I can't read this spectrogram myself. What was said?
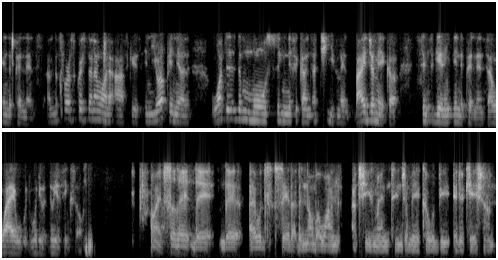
independence. And the first question I want to ask is, in your opinion, what is the most significant achievement by Jamaica since gaining independence, and why would, would you do you think so? All right. So the the the I would say that the number one achievement in Jamaica would be education,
